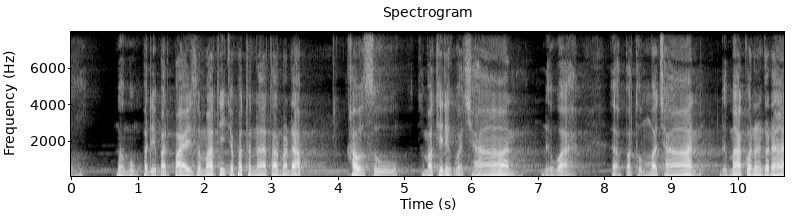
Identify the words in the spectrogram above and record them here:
งฆ์เมื่อมุ่งปฏิบัติไปสมาธิจะพัฒนาตามระดับเข้าสู่สมาธิเรียกว่าฌานหรือว่าปฐมฌานหรือมากกว่านั้นก็ได้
